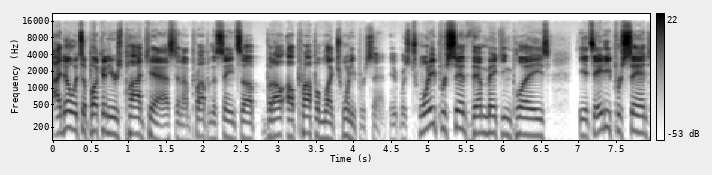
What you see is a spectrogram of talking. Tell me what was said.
I know it's a Buccaneers podcast and I'm propping the Saints up, but I'll, I'll prop them like 20%. It was 20% them making plays. It's 80%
